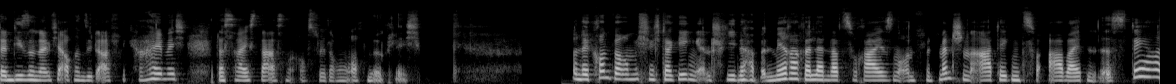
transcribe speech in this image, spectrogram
denn die sind nämlich auch in Südafrika heimisch. Das heißt, da ist eine Auswilderung auch möglich. Und der Grund, warum ich mich dagegen entschieden habe, in mehrere Länder zu reisen und mit Menschenartigen zu arbeiten, ist der,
